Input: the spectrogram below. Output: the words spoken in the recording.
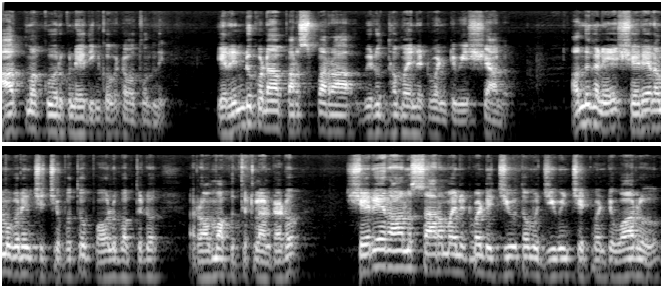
ఆత్మ కోరుకునేది ఇంకొకటి అవుతుంది. ఈ రెండు కూడా పరస్పర విరుద్ధమైనటువంటి విషయాలు. అందుకనే శరీరము గురించి చెబుతూ పౌలు భక్తుడు రోమాపుత్రికలు అంటాడు శరీరానుసారమైనటువంటి జీవితము జీవించేటువంటి వారు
